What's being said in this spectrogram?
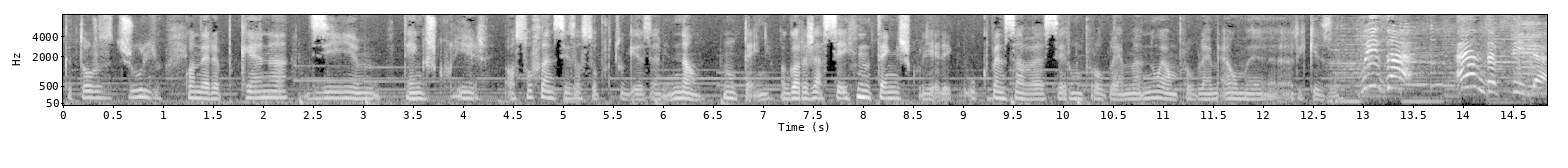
14 de julho. Quando era pequena, dizia-me: tenho que escolher, ou sou francesa ou sou portuguesa. Não, não tenho. Agora já sei, não tenho que escolher. O que pensava ser um problema não é um problema, é uma riqueza. Luísa, anda, filha!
